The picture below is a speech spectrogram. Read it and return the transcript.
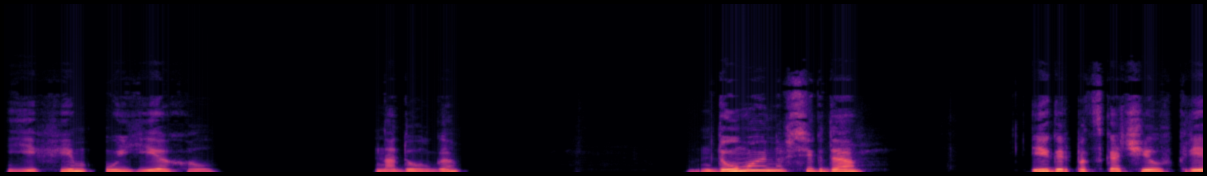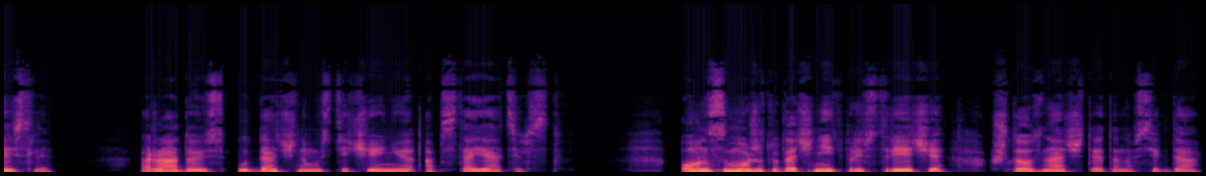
Ефим уехал. Надолго? Думаю, навсегда. Игорь подскочил в кресле, радуясь удачному стечению обстоятельств. Он сможет уточнить при встрече, что значит это навсегда.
